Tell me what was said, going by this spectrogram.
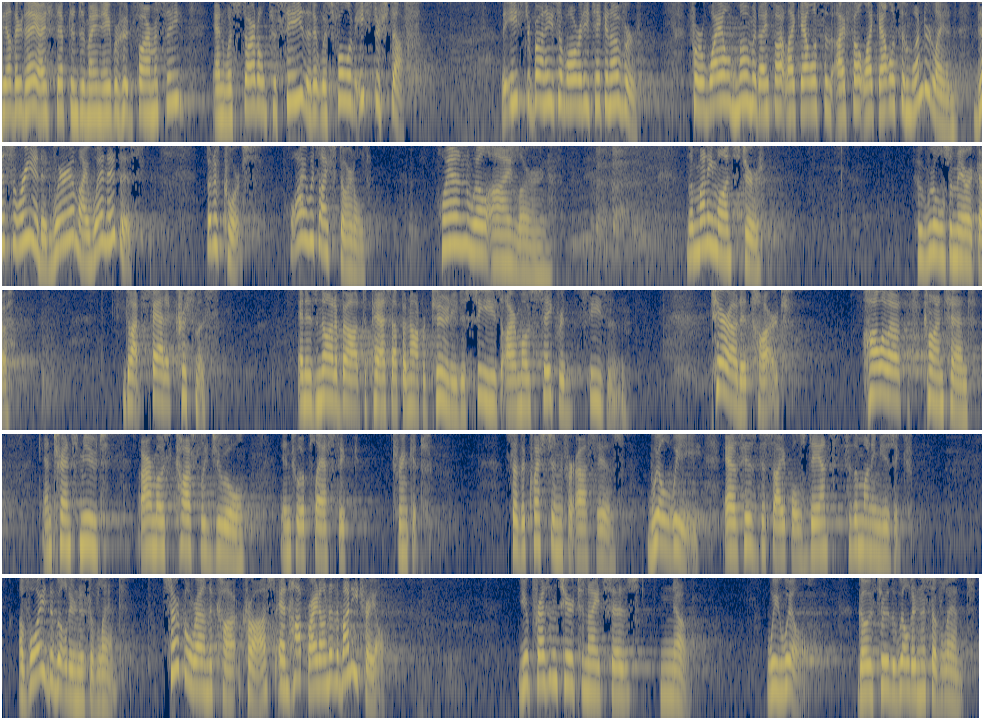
The other day, I stepped into my neighborhood pharmacy and was startled to see that it was full of Easter stuff. The Easter bunnies have already taken over. For a wild moment, I thought like Alice. I felt like Alice in Wonderland, disoriented. Where am I? When is this? But of course, why was I startled? When will I learn? The money monster who rules America got fat at Christmas and is not about to pass up an opportunity to seize our most sacred season. Tear out its heart, hollow out its content, and transmute our most costly jewel into a plastic trinket. So the question for us is will we, as his disciples, dance to the money music? Avoid the wilderness of Lent circle around the cross, and hop right onto the bunny trail. Your presence here tonight says no. We will go through the wilderness of Lent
